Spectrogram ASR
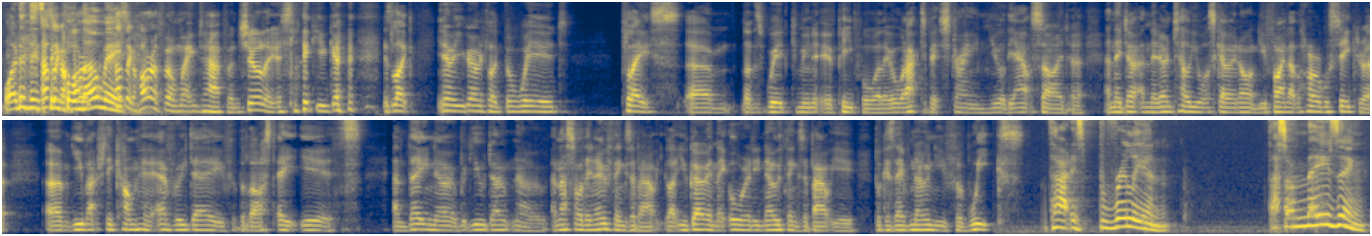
why do these That's like a people horror, know me? That's like a horror film waiting to happen. Surely it's like you go. It's like you know you go into like the weird place, um, like this weird community of people where they all act a bit strange. You're the outsider, and they don't and they don't tell you what's going on. You find out the horrible secret. Um, you've actually come here every day for the last eight years, and they know, but you don't know, and that's why they know things about you. Like you go in, they already know things about you because they've known you for weeks. that is brilliant. That's amazing.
